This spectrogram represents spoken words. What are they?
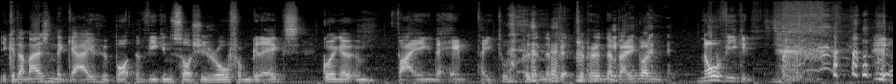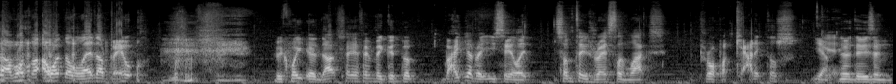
you could imagine the guy who bought the vegan sausage roll from Greggs going out and buying the hemp title to put it in the bi- to put it in the bin, going, no vegan. I want the, I want the leather belt. Be quite uh, that's how I find me good. But, but I think you're right. You say like sometimes wrestling lacks proper characters. Yeah. Nowadays, and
